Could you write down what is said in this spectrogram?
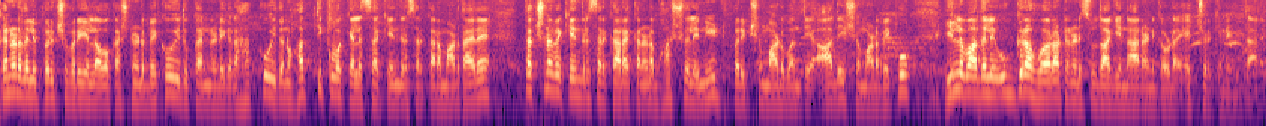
ಕನ್ನಡದಲ್ಲಿ ಪರೀಕ್ಷೆ ಬರೆಯಲು ಅವಕಾಶ ನೀಡಬೇಕು, ಇದು ಕನ್ನಡಿಗರ ಹಕ್ಕು, ಇದನ್ನು ಹತ್ತಿಕ್ಕುವ ಕೆಲಸ ಕೇಂದ್ರ ಸರ್ಕಾರ ಮಾಡ್ತಾ ಇದೆ. ತಕ್ಷಣವೇ ಕೇಂದ್ರ ಸರ್ಕಾರ ಕನ್ನಡ ಭಾಷೆಯಲ್ಲಿ ನೀಟ್ ಪರೀಕ್ಷೆ ಮಾಡುವಂತೆ ಆದೇಶ ಮಾಡಬೇಕು. ಇಲ್ಲವಾದಲ್ಲಿ ಉಗ್ರ ಹೋರಾಟ ನಡೆಸುವುದಾಗಿ ನಾರಾಯಣಗೌಡ ಎಚ್ಚರಿಕೆ ನೀಡಿದ್ದಾರೆ.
